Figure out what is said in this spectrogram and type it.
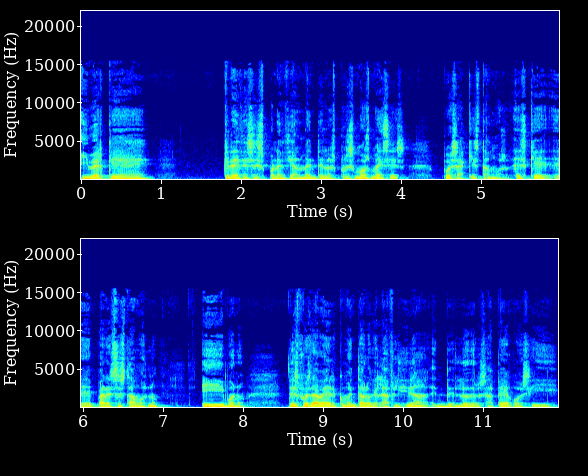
y ver que creces exponencialmente en los próximos meses, pues aquí estamos. Es que eh, para eso estamos, ¿no? Y bueno, después de haber comentado lo que es la felicidad, lo de los apegos y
